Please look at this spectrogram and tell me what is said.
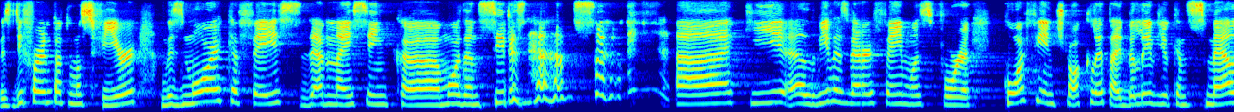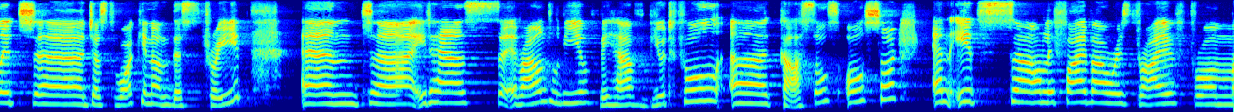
with different atmosphere, with more cafes than I think uh, more than citizens. Uh, Kiev, Lviv is very famous for coffee and chocolate. I believe you can smell it uh, just walking on the street and uh, it has around Lviv we have beautiful uh, castles also, and it's uh, only five hours drive from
